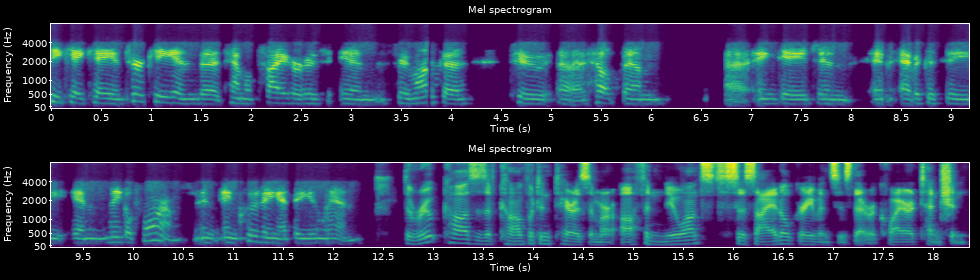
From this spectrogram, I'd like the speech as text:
PKK in Turkey and the Tamil Tigers in Sri Lanka to uh, help them uh, engage in, in, advocacy in legal forums, in, including at the UN. The root causes of conflict and terrorism are often nuanced societal grievances that require attention.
